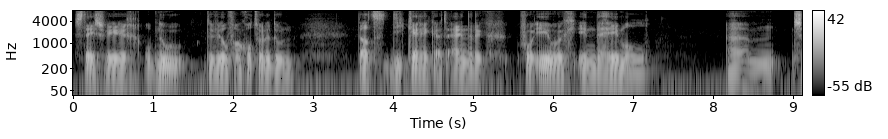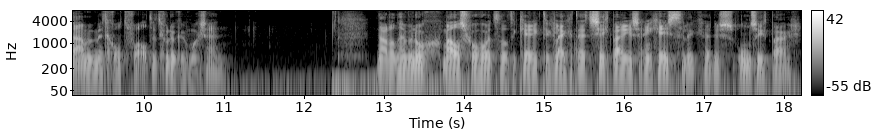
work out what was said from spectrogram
steeds weer opnieuw de wil van God willen doen, dat die kerk uiteindelijk voor eeuwig in de hemel Ehm, samen met God voor altijd gelukkig mag zijn. Nou, dan hebben we nogmaals gehoord dat de kerk tegelijkertijd zichtbaar is en geestelijk, hè, dus onzichtbaar.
